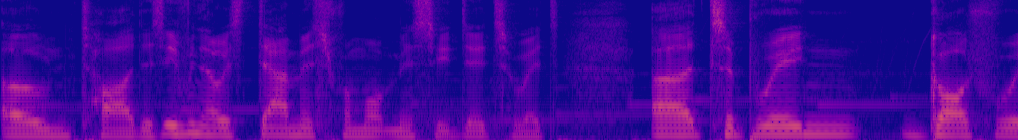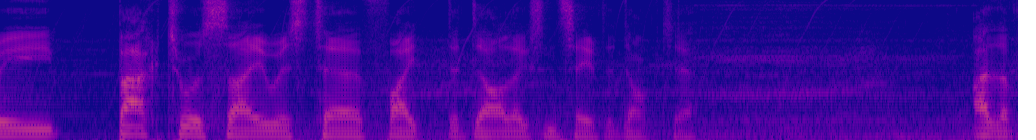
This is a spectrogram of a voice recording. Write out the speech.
own TARDIS, even though it's damaged from what Missy did to it, uh, to bring Godfrey back to Osiris to fight the Daleks and save the Doctor. I love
